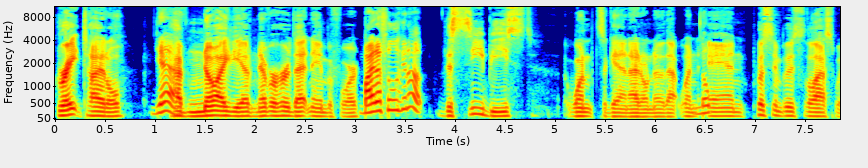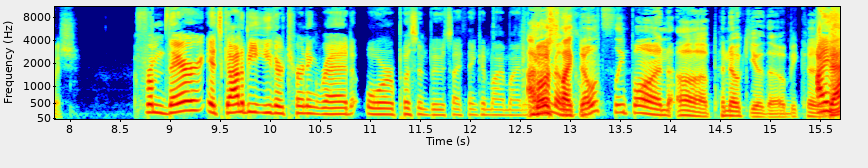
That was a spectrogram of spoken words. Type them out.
great title. yeah, I have no idea. I've never heard that name before. might have to look it up. The Sea Beast. Once again, I don't know that one. Nope. And Puss in Boots: The Last Wish. From there, it's got to be either Turning Red or Puss in Boots. I think in my mind. I don't Most know. likely. Don't sleep on uh Pinocchio though, because I That's-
